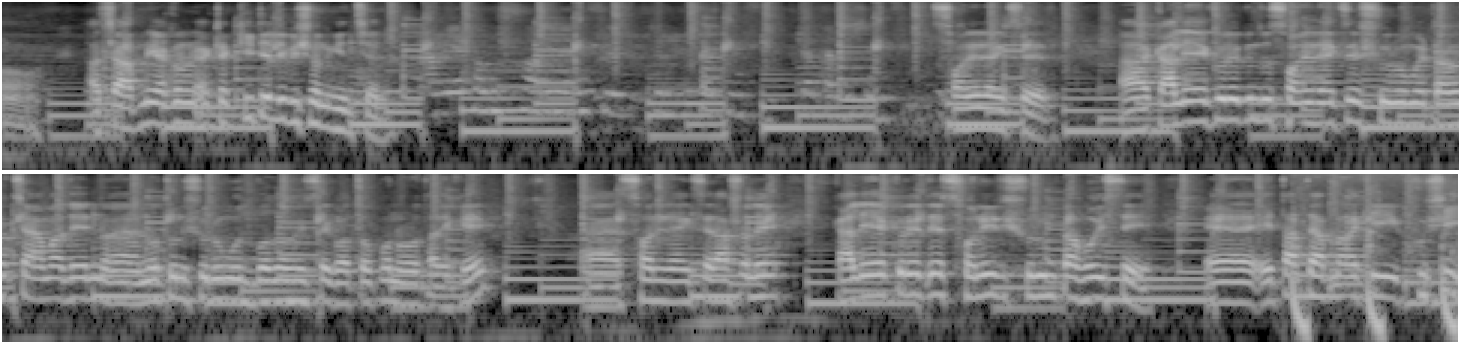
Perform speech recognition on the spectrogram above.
ও আচ্ছা আপনি এখন একটা কি টেলিভিশন কিনছেন? সনি র্যাঙ্কসের কালিয়া করে কিন্তু সনি র্যাঙ্কসের শোরুম এটা হচ্ছে আমাদের নতুন শোরুম উদ্বোধন হয়েছে গত পনেরো তারিখে। সনি র্যাঙ্কসের আসলে কালিয়া করে যে সনির শোরুমটা হয়েছে এটাতে আপনারা কি খুশি?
